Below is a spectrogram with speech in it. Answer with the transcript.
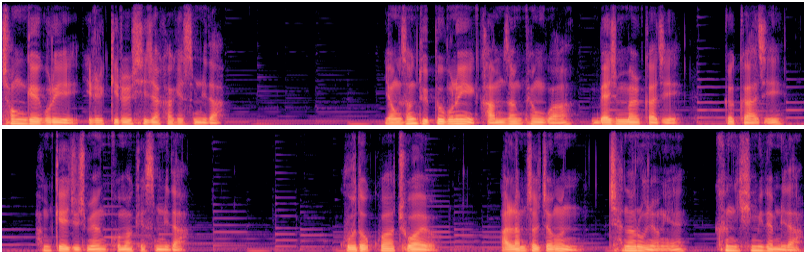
청개구리 읽기를 시작하겠습니다. 영상 뒷부분의 감상평과 매진말까지 끝까지 함께 해주시면 고맙겠습니다. 구독과 좋아요, 알람 설정은 채널 운영에 큰 힘이 됩니다.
